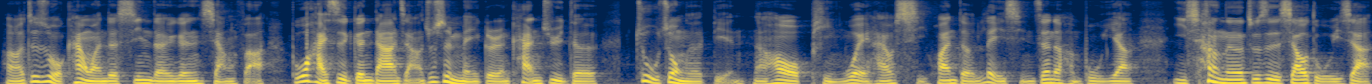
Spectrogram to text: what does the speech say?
好了，这是我看完的心得一个想法。不过还是跟大家讲，就是每个人看剧的注重的点，然后品味还有喜欢的类型真的很不一样。以上呢就是消毒一下，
